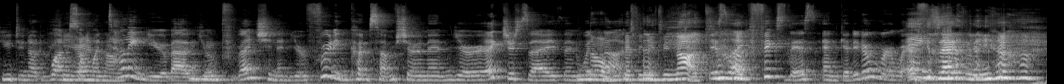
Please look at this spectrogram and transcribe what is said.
you do not want Here someone telling you about mm-hmm. your prevention and your food consumption and your exercise and whatnot. No, definitely not. it's like fix this and get it over with. Exactly.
